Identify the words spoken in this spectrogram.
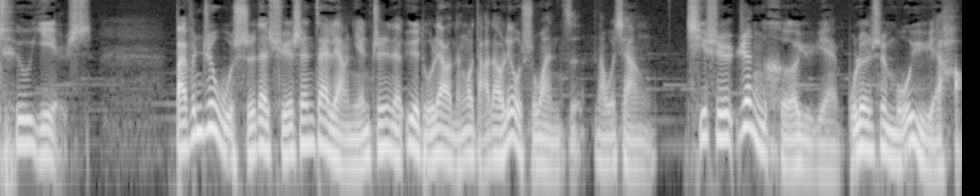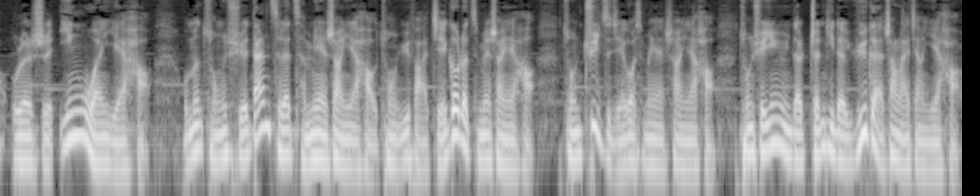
？Two years。百分之五十的学生在两年之内的阅读量能够达到六十万字。那我想，其实任何语言，无论是母语也好，无论是英文也好，我们从学单词的层面上也好，从语法结构的层面上也好，从句子结构层面上也好，从学英语的整体的语感上来讲也好，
